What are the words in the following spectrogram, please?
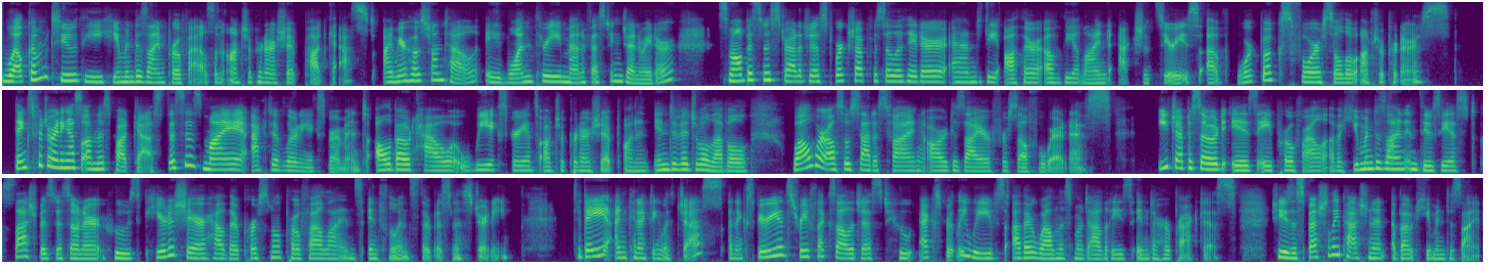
Welcome to the Human Design Profiles and Entrepreneurship podcast. I'm your host, Chantel, a 1 3 manifesting generator, small business strategist, workshop facilitator, and the author of the Aligned Action series of workbooks for solo entrepreneurs. Thanks for joining us on this podcast. This is my active learning experiment, all about how we experience entrepreneurship on an individual level while we're also satisfying our desire for self awareness. Each episode is a profile of a human design enthusiast slash business owner who's here to share how their personal profile lines influence their business journey. Today, I'm connecting with Jess, an experienced reflexologist who expertly weaves other wellness modalities into her practice. She is especially passionate about human design.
